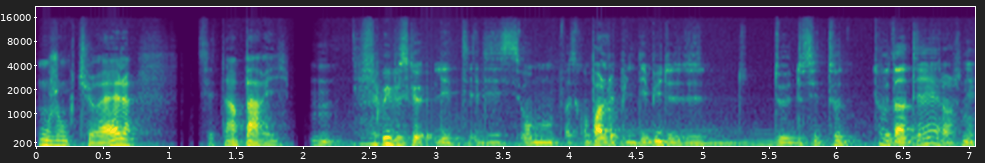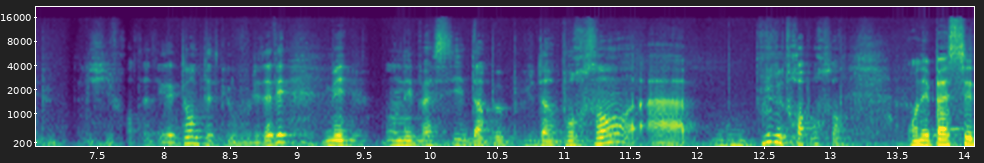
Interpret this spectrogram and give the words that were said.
conjoncturelle. C'est un pari. Oui, parce que les, les- on- parce qu'on parle depuis le début de, de, de- de ces taux, taux d'intérêt. Alors, je n'ai plus les chiffres en tête exactement, peut-être que vous les avez, mais on est passé d'un peu plus d'un pour cent à plus de 3%. On est passé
